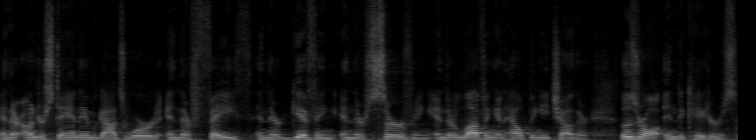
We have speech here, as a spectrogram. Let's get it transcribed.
and their understanding of God's word and their faith and their giving and their serving and their loving and helping each other. Those are all indicators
